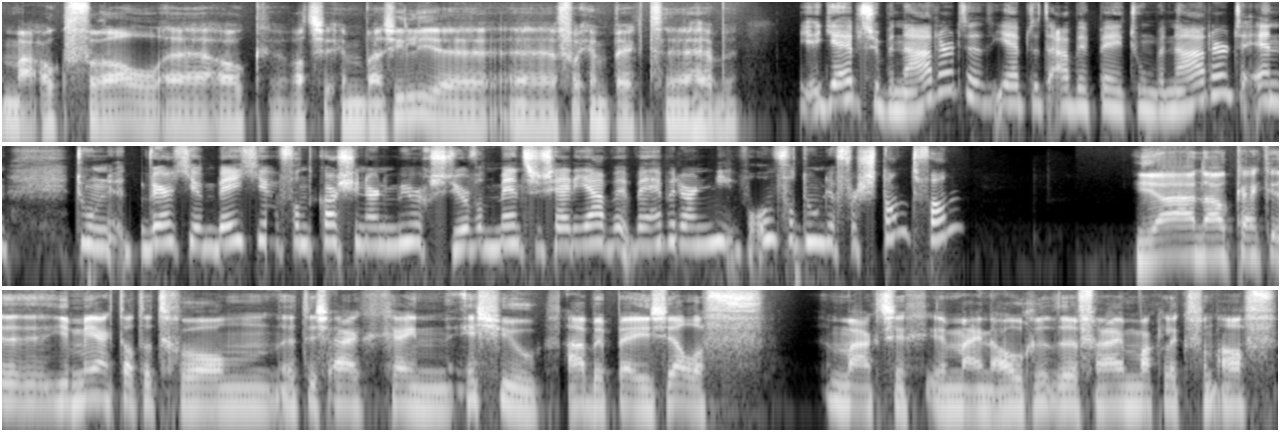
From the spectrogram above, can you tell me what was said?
maar ook vooral ook wat ze in Brazilië voor impact hebben. Je hebt ze benaderd, je hebt het ABP toen benaderd. En toen werd je een beetje van het kastje naar de muur gestuurd. Want mensen zeiden, ja, we, hebben daar niet onvoldoende verstand van. Ja, nou kijk, je merkt dat het gewoon, het is eigenlijk geen issue. ABP zelf maakt zich in mijn ogen er vrij makkelijk van af.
